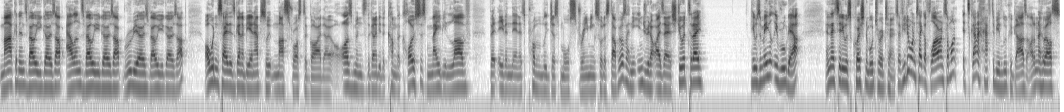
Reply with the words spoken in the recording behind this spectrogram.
Markkanen's value goes up, Allen's value goes up, Rubio's value goes up. I wouldn't say there's going to be an absolute must roster guy though. Osman's going to be the come the closest, maybe Love but even then, it's probably just more streaming sort of stuff. We also had an injury to Isaiah Stewart today. He was immediately ruled out, and they said he was questionable to return. So if you do want to take a flyer on someone, it's going to have to be Luka Garza. I don't know who else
